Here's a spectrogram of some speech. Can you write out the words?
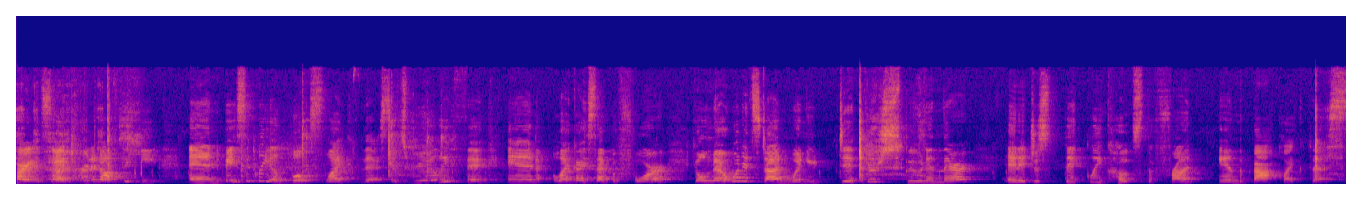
Alright, so I turned it off the heat and basically it looks like this. It's really thick and like I said before, you'll know when it's done when you dip your spoon in there and it just thickly coats the front and the back like this.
